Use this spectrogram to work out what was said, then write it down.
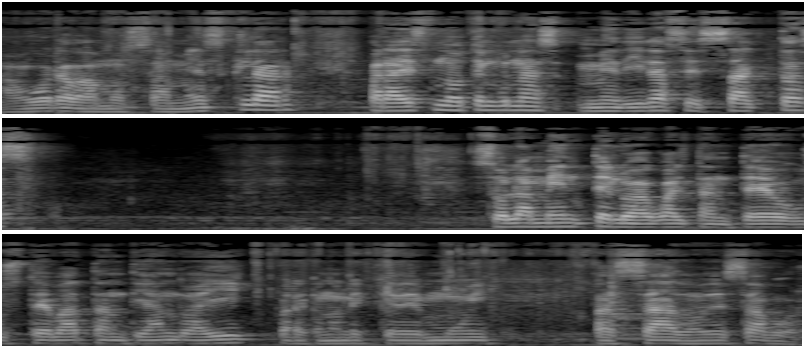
Ahora vamos a mezclar. Para esto no tengo unas medidas exactas Solamente lo hago al tanteo, usted va tanteando ahí para que no le quede muy pasado de sabor.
